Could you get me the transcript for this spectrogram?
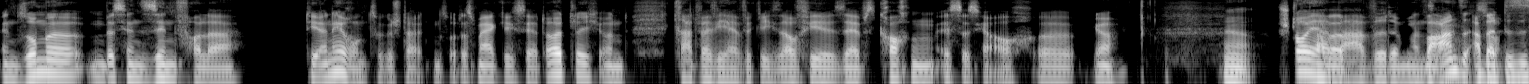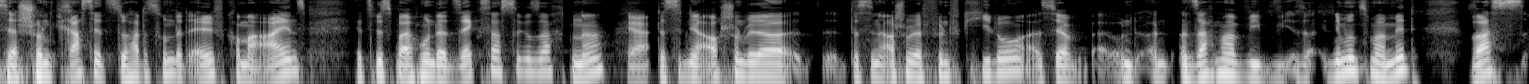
in Summe ein bisschen sinnvoller die Ernährung zu gestalten. So, das merke ich sehr deutlich und gerade weil wir ja wirklich so viel selbst kochen, ist es ja auch äh, ja, ja. Steuerbar, aber würde man Wahnsinn, sagen. aber das ist ja schon krass jetzt. Du hattest 111,1, jetzt bist du bei 106, hast du gesagt, ne? Ja. Das sind ja auch schon wieder, das sind auch schon wieder fünf Kilo. Also ja, und, und, und sag mal, wie, wie, nimm uns mal mit, was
